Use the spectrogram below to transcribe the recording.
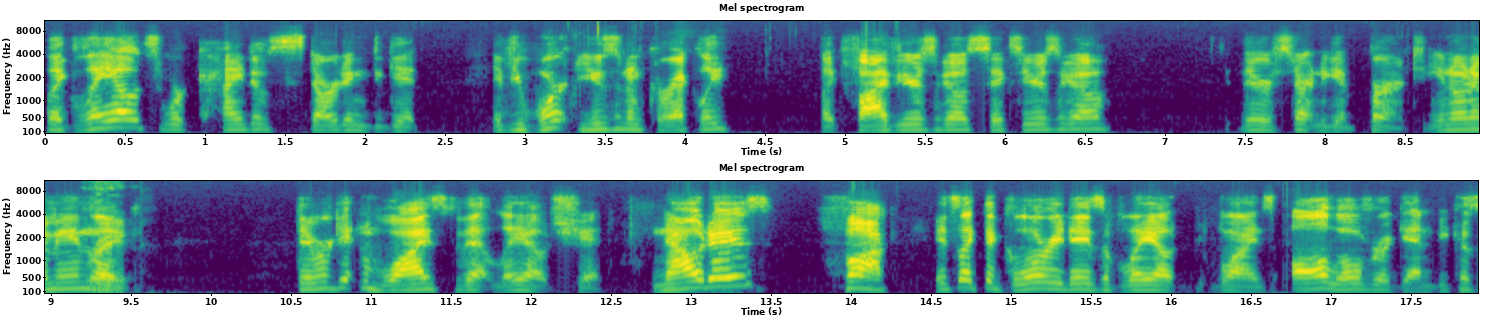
like layouts were kind of starting to get if you weren't using them correctly, like 5 years ago, 6 years ago, they were starting to get burnt. You know what I mean? Right. Like they were getting wise to that layout shit. Nowadays, fuck, it's like the glory days of layout blinds all over again because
